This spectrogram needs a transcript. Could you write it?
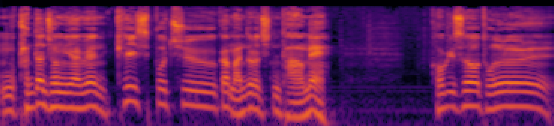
음, 간단 정리하면 K 스포츠가 만들어진 다음에 거기서 돈을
